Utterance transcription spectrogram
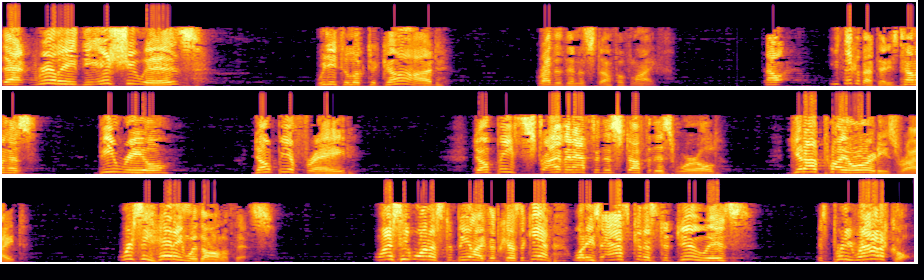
that really the issue is we need to look to God rather than the stuff of life. Now, you think about that. He's telling us, be real, don't be afraid, don't be striving after this stuff of this world, get our priorities right. Where's he heading with all of this? Why does he want us to be like that? Because again, what he's asking us to do is, is pretty radical.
